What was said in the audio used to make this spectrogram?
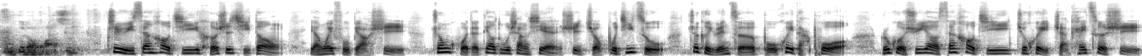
回归到法治。至于三号机何时启动，杨伟福表示，中火的调度上限是九部机组，这个原则不会打破。如果需要三号机，就会展开测试，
